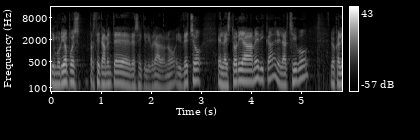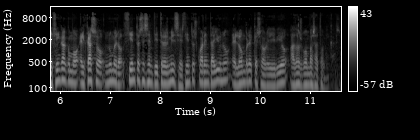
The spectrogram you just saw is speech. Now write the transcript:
y murió pues prácticamente desequilibrado, ¿no? Y de hecho, en la historia médica, en el archivo, lo califican como el caso número 163.641, el hombre que sobrevivió a dos bombas atómicas.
